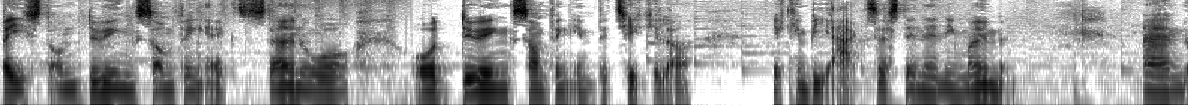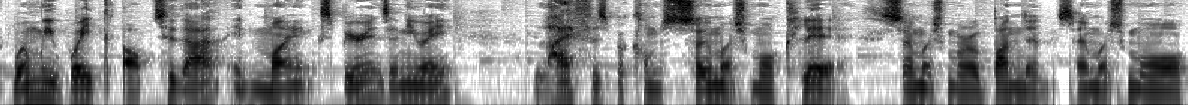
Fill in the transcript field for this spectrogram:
based on doing something external or or doing something in particular. It can be accessed in any moment. And when we wake up to that, in my experience anyway, life has become so much more clear, so much more abundant, so much more,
